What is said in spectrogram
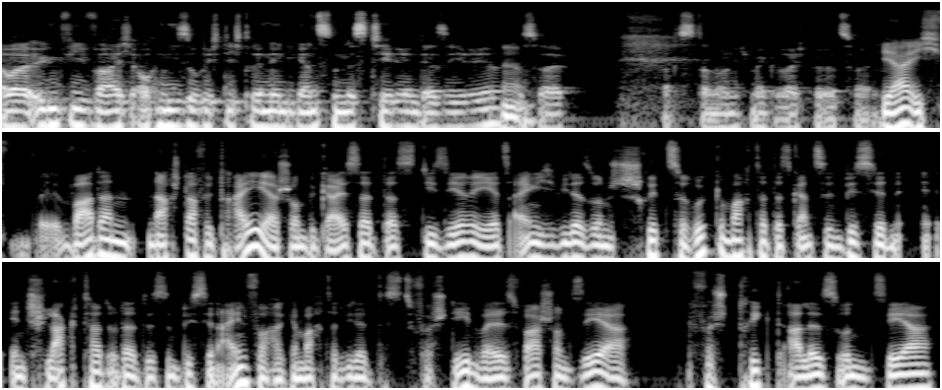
Aber irgendwie war ich auch nie so richtig drin in die ganzen Mysterien der Serie. Ja. Deshalb hat es dann noch nicht mehr gereicht bei der zweiten. Ja, ich war dann nach Staffel 3 ja schon begeistert, dass die Serie jetzt eigentlich wieder so einen Schritt zurück gemacht hat, das Ganze ein bisschen entschlackt hat oder das ein bisschen einfacher gemacht hat, wieder das zu verstehen, weil es war schon sehr verstrickt alles und sehr,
